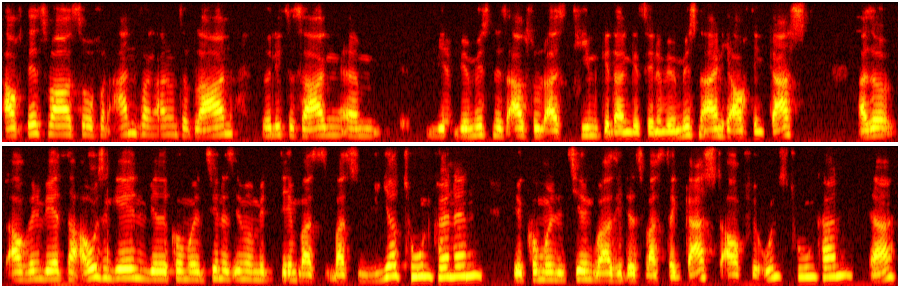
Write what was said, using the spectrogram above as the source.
auch das war so von Anfang an unser Plan, würde ich so sagen, ähm, wir, wir müssen das absolut als Teamgedanke sehen und wir müssen eigentlich auch den Gast, also auch wenn wir jetzt nach außen gehen, wir kommunizieren das immer mit dem, was, was wir tun können. Wir kommunizieren quasi das, was der Gast auch für uns tun kann. Ja,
